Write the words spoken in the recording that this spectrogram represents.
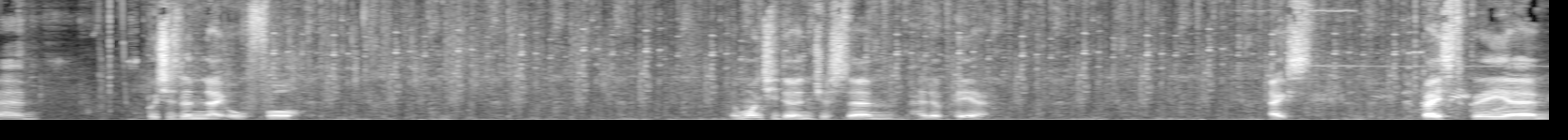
um, which is eliminate all four. Then once you're done, just um, head up here. Basically, um,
